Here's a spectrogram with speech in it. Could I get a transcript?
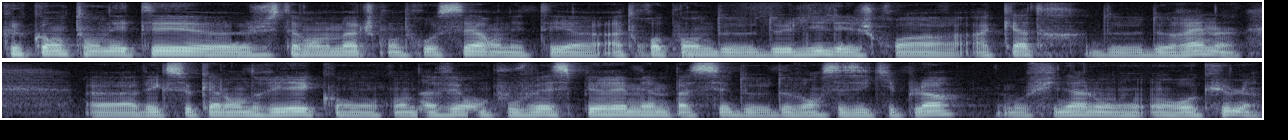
que quand on était, euh, juste avant le match contre Auxerre, on était à, 3 points de, Lille et je crois à 4 de, Rennes. Euh, avec ce calendrier qu'on avait, on pouvait espérer même passer devant ces équipes-là. Au final, on, recule.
